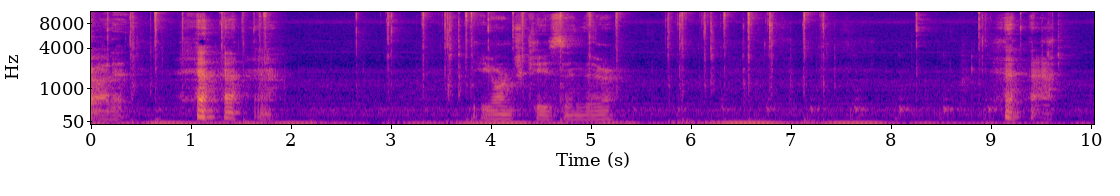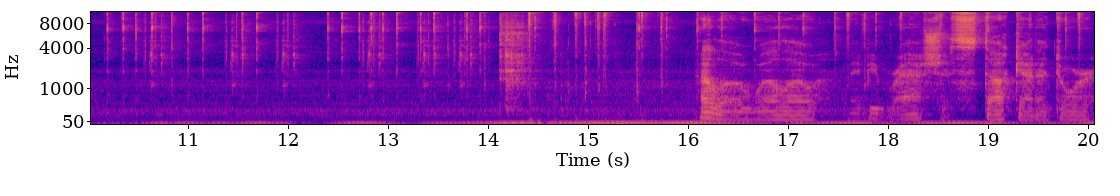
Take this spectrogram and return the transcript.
Got it. the orange case in there. Hello, Willow. Maybe Rash is stuck at a door.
